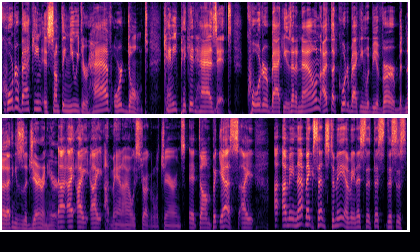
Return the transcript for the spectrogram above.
"Quarterbacking is something you either have or don't. Kenny Pickett has it. Quarterbacking. Is that a noun? I thought quarterbacking would be a verb, but no, I think this is a gerund here. I, I, I, man, I always struggled with gerunds. It, um, but yes, I, I, mean that makes sense to me. I mean, it's that this, this is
